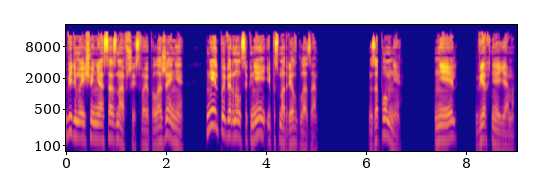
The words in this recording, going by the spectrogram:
видимо, еще не осознавший свое положение, Нель повернулся к ней и посмотрел в глаза. «Запомни, Нель — верхняя яма.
